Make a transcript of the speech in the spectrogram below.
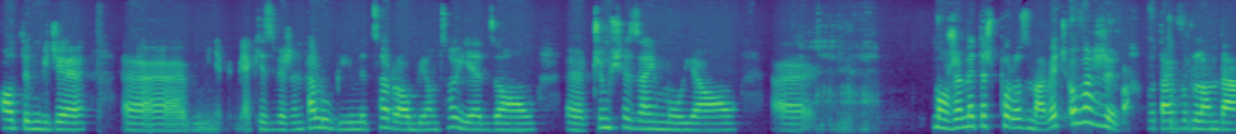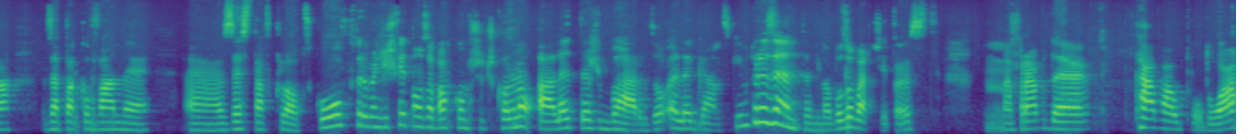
o tym, gdzie, e, nie wiem, jakie zwierzęta lubimy, co robią, co jedzą, e, czym się zajmują. Możemy też porozmawiać o warzywach, bo tak wygląda zapakowany e, zestaw klocków, który będzie świetną zabawką przedszkolną, ale też bardzo eleganckim prezentem. No bo zobaczcie, to jest naprawdę kawał pudła.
